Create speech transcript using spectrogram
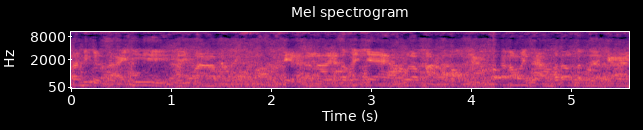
ถ้ามีจุดไหนที่มีความเสี่ยงอันตรายก็ต้องให้แจ้งผู้รับเหมาถ้าเขาไม่ทำก็ต้องดำเนินการ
